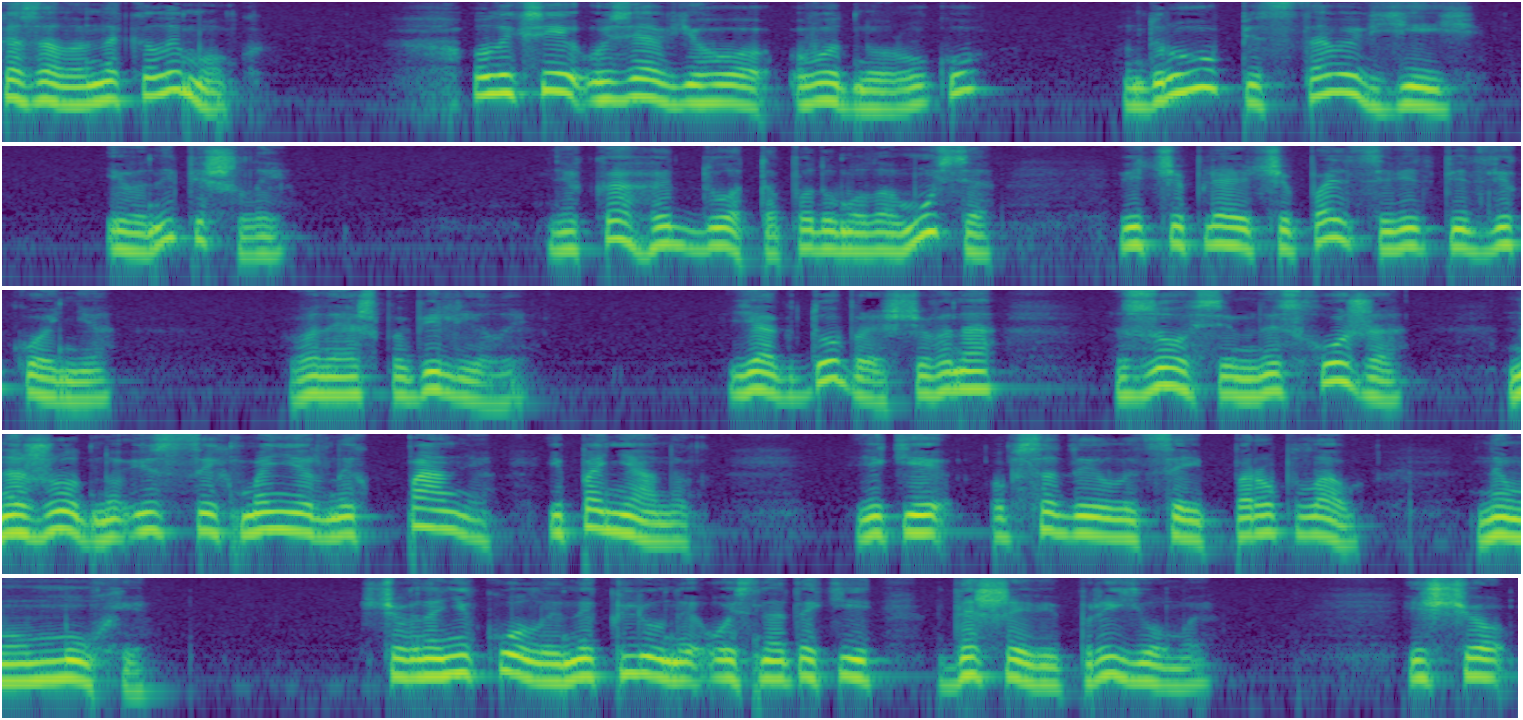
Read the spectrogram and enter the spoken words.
вказала на килимок. Олексій узяв його в одну руку, другу підставив їй, і вони пішли. Яка гидота, подумала Муся, відчіпляючи пальці від підвіконня. Вони аж побіліли. Як добре, що вона зовсім не схожа на жодну із цих манірних панів і панянок, які обсадили цей пароплав, немов мухи, що вона ніколи не клюне ось на такі дешеві прийоми, і що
